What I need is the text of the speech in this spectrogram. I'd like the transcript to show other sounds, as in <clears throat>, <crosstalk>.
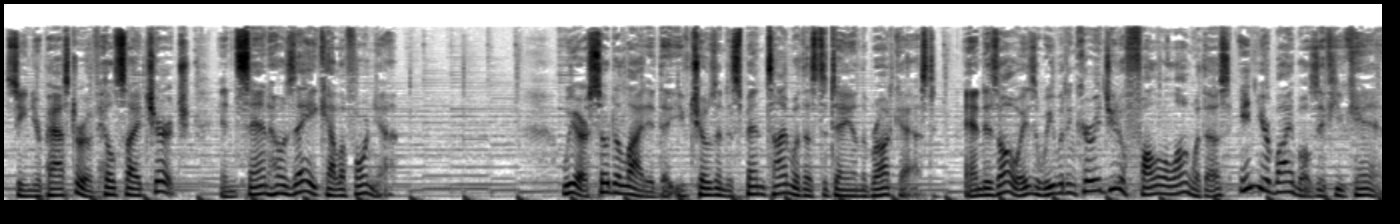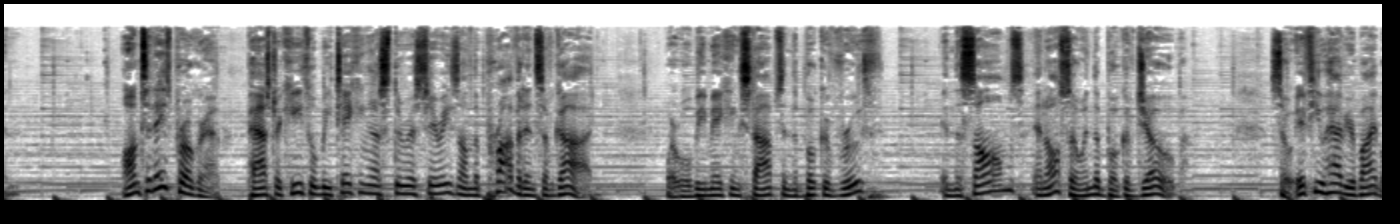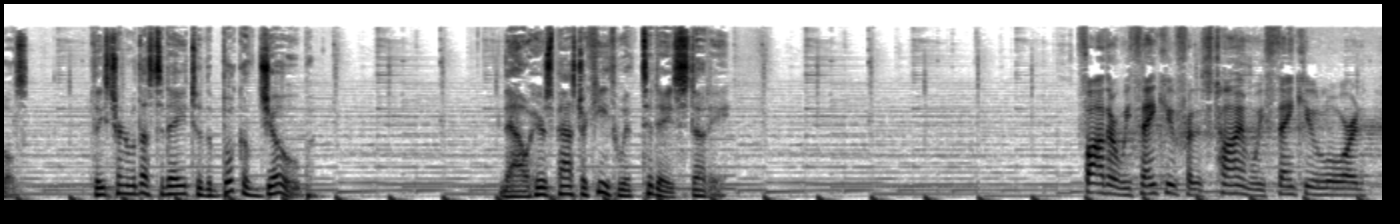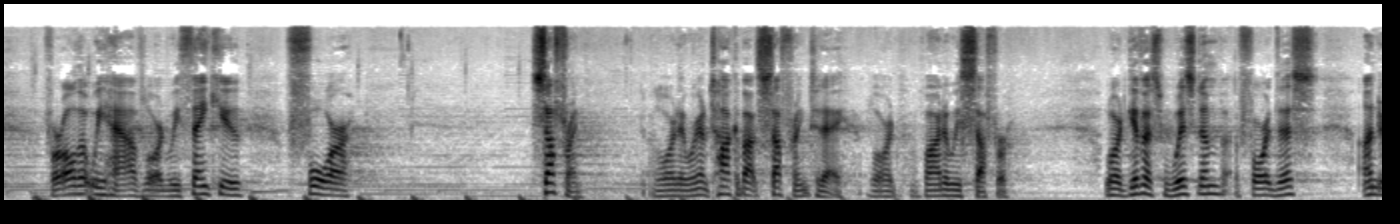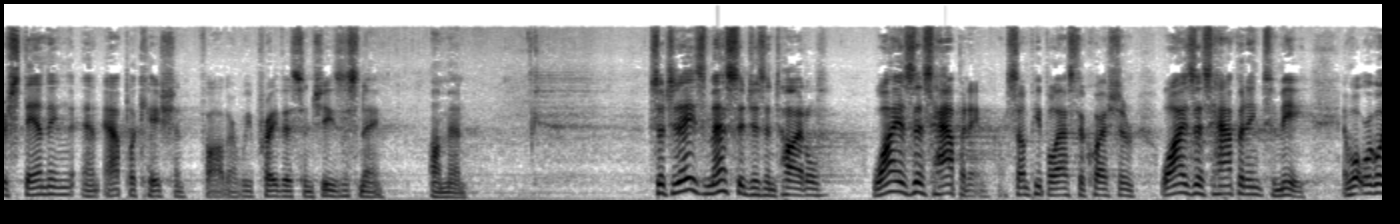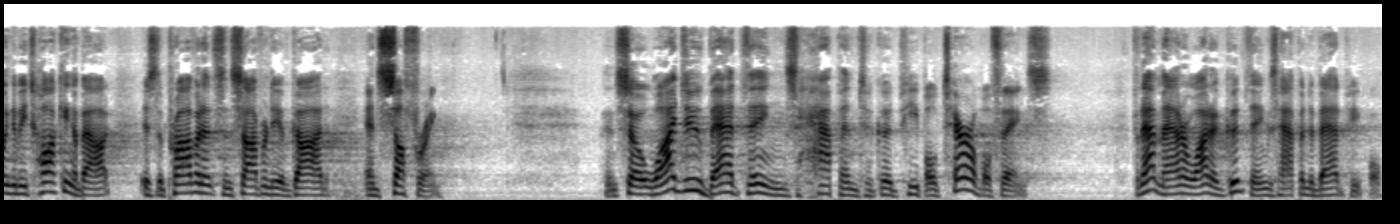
Senior Pastor of Hillside Church in San Jose, California. We are so delighted that you've chosen to spend time with us today on the broadcast. And as always, we would encourage you to follow along with us in your Bibles if you can. On today's program, Pastor Keith will be taking us through a series on the providence of God, where we'll be making stops in the book of Ruth, in the Psalms, and also in the book of Job. So if you have your Bibles, please turn with us today to the book of Job. Now, here's Pastor Keith with today's study. Father, we thank you for this time. We thank you, Lord, for all that we have, Lord. We thank you for suffering, Lord. And we're going to talk about suffering today, Lord. Why do we suffer? Lord, give us wisdom for this, understanding and application, Father. We pray this in Jesus' name. Amen. So today's message is entitled, Why is this happening? Some people ask the question, Why is this happening to me? And what we're going to be talking about is the providence and sovereignty of God and suffering. And so, why do bad things happen to good people? Terrible things. For that matter, why do good things happen to bad people?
